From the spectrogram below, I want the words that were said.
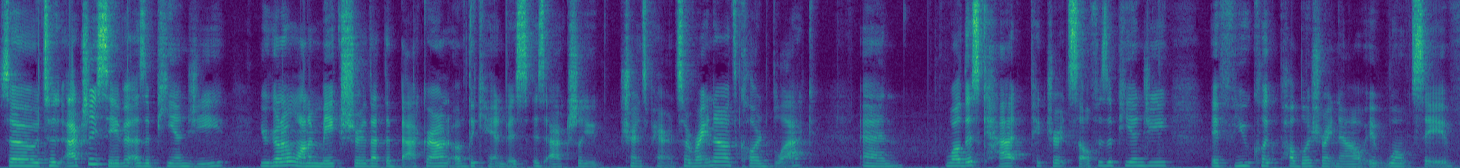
So to actually save it as a PNG, you're going to want to make sure that the background of the canvas is actually transparent. So right now it's colored black and while this cat picture itself is a PNG, if you click publish right now, it won't save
